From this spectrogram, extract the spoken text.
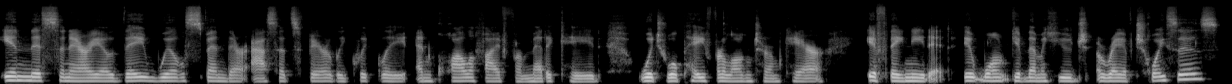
in this scenario, they will spend their assets fairly quickly and qualify for Medicaid, which will pay for long term care if they need it. It won't give them a huge array of choices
